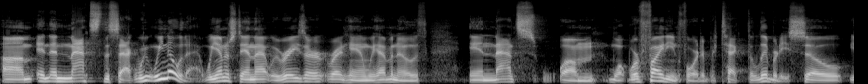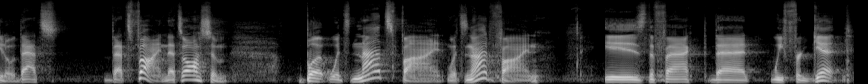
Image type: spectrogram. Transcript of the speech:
Um, and then that's the sac. We, we know that. We understand that. We raise our right hand. We have an oath. And that's um, what we're fighting for to protect the liberty. So, you know, that's that's fine. That's awesome. But what's not fine, what's not fine is the fact that we forget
